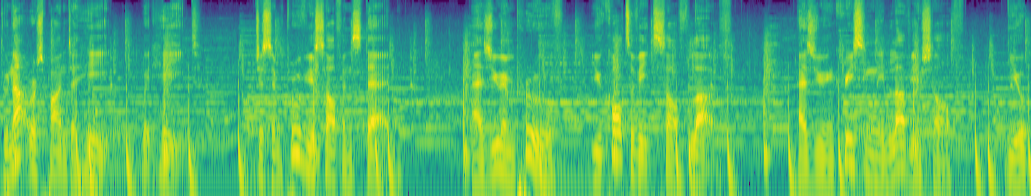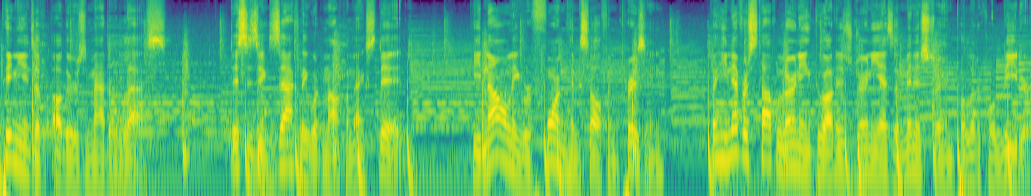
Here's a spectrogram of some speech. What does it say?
Do not respond to hate with hate. Just improve yourself instead. As you improve, you cultivate self love. As you increasingly love yourself, the opinions of others matter less. This is exactly what Malcolm X did. He not only reformed himself in prison, but he never stopped learning throughout his journey as a minister and political leader.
